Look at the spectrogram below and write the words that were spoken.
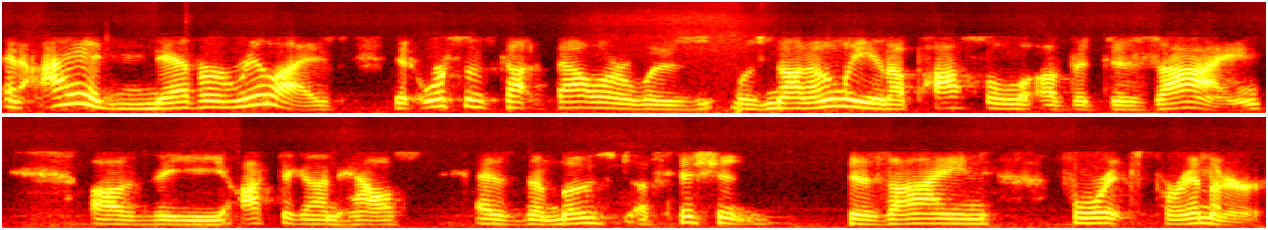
And I had never realized that Orson Scott Fowler was was not only an apostle of the design of the Octagon House as the most efficient design for its perimeter,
